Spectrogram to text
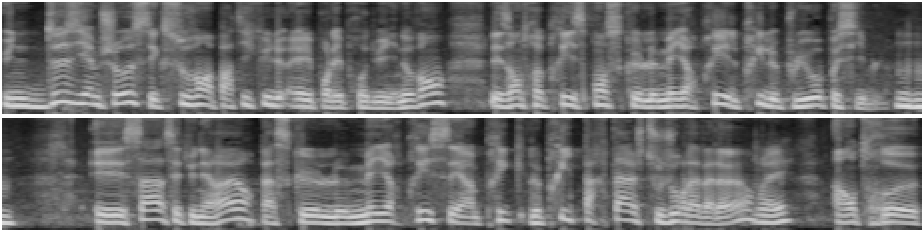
Une deuxième chose, c'est que souvent, en particulier pour les produits innovants, les entreprises pensent que le meilleur prix est le prix le plus haut possible. Mhm. Et ça, c'est une erreur parce que le meilleur prix, c'est un prix. Le prix partage toujours la valeur entre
